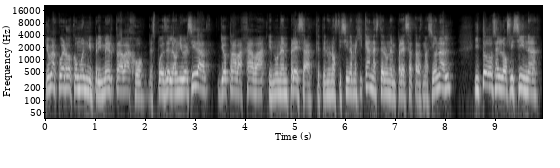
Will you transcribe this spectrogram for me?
Yo me acuerdo como en mi primer trabajo, después de la universidad, yo trabajaba en una empresa que tenía una oficina mexicana, esta era una empresa transnacional, y todos en la oficina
